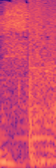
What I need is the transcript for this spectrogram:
inside.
